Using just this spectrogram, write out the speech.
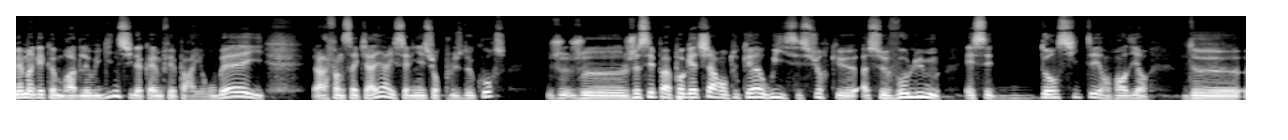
Même un gars comme Bradley Wiggins, il a quand même fait Paris-Roubaix. À la fin de sa carrière, il s'alignait sur plus de courses. Je, je, je sais pas. Pogachar, en tout cas, oui, c'est sûr que à ce volume et cette densité, on va dire, de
